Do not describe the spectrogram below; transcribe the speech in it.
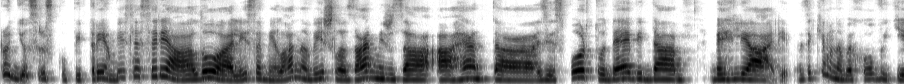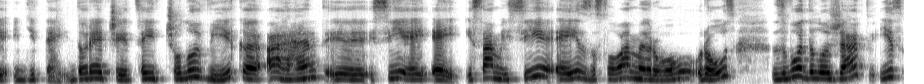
продюсерську підтримку. Після серіалу Аліса Мілана вийшла заміж за агента зі спорту Девіда Бегліарі, з яким вона виховує дітей. До речі, цей чоловік агент е, CAA. І саме CAA, за словами Роуз, зводило жертв із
